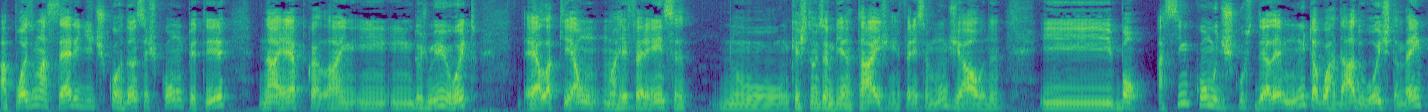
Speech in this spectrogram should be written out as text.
após uma série de discordâncias com o PT, na época, lá em, em 2008. Ela que é um, uma referência no, em questões ambientais, em referência mundial. Né? E, bom, assim como o discurso dela é muito aguardado hoje também,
